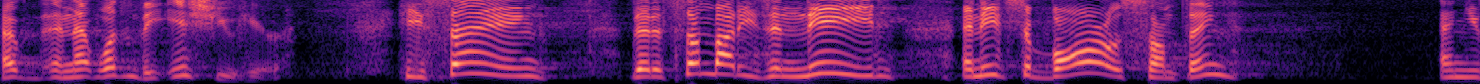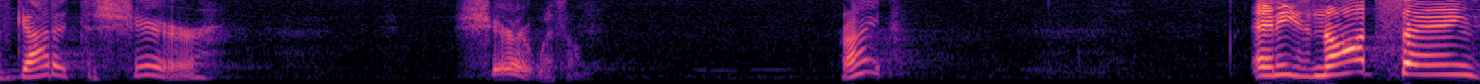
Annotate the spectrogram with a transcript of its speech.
And that wasn't the issue here. He's saying that if somebody's in need and needs to borrow something, and you've got it to share, share it with them. Right? And he's not saying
